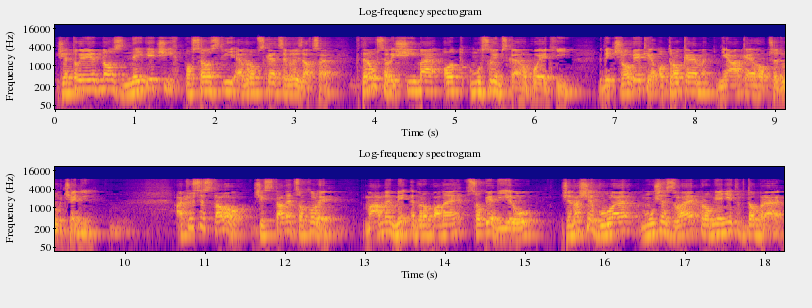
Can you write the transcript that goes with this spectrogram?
že to je jedno z největších poselství evropské civilizace, kterou se lišíme od muslimského pojetí, kdy člověk je otrokem nějakého předurčení. Ať už se stalo, či stane cokoliv, máme my, Evropané, v sobě víru, že naše vůle může zlé proměnit v dobré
